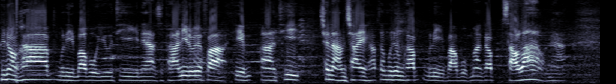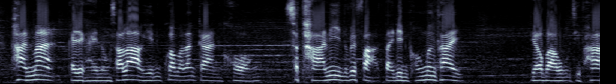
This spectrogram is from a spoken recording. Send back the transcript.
พี่น้องครับมือนีบาโบยูทีนะฮะสถานีรถไฟฟ้า MRT ฉนามชัยครับท่านผู้ชมครับมือนีบาโบมากครับสาวล่าวนะฮะผ่านมาไกลยังไงน้องสาวล่าวเห็นความอลังการของสถานีรถไฟฟ้าใต้ดินของเมืองไทย เดี๋ยวบาโบสิพา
